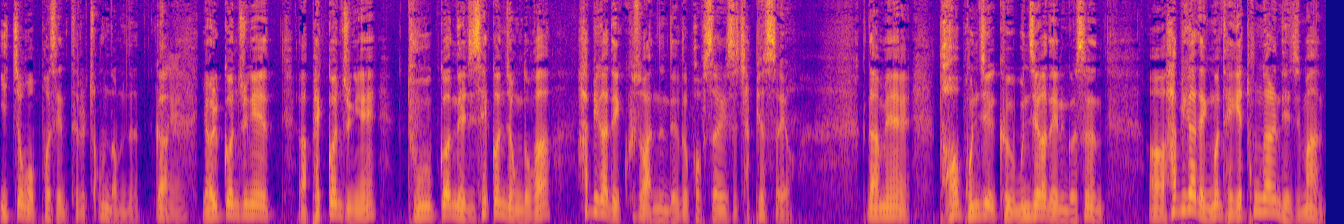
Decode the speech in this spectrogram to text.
2.5%를 조금 넘는 그러니까 네. 10건 중에 아 100건 중에 두 건 내지 세 건 정도가 합의가 되고서 왔는데도 법사위에서 잡혔어요. 그다음에 더 본질 그 문제가 되는 것은 어, 합의가 된건 되게 통과는 되지만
